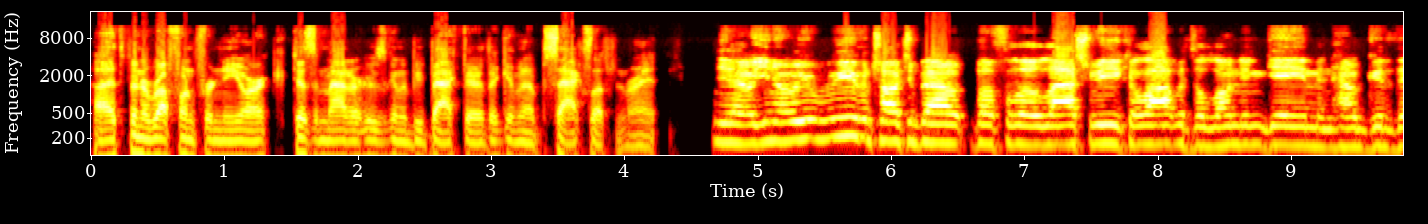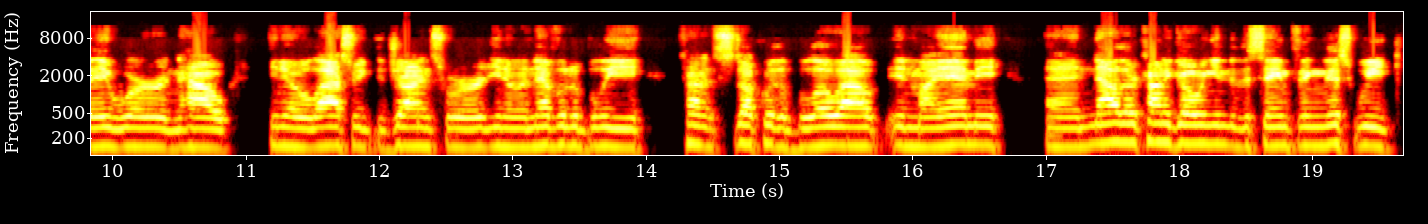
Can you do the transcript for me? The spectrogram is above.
Uh, it's been a rough one for New York. Doesn't matter who's going to be back there. They're giving up sacks left and right. Yeah, you know, we, we even talked about Buffalo last week a lot with the London game and how good they were, and how, you know, last week the Giants were, you know, inevitably kind of stuck with a blowout in Miami. And now they're kind of going into the same thing this week.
